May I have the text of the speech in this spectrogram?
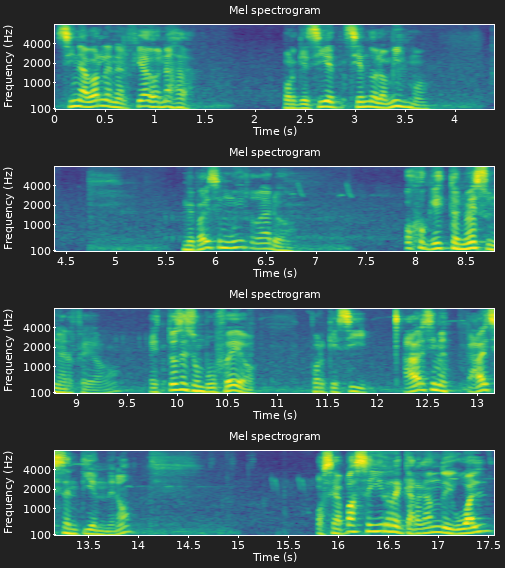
sin haberle nerfeado nada. Porque sigue siendo lo mismo. Me parece muy raro. Ojo que esto no es un nerfeo. Esto es un bufeo. Porque sí. A ver si me, a ver si se entiende, ¿no? O sea, va a seguir recargando igual.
